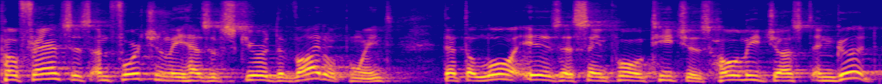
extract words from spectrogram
Pope Francis unfortunately has obscured the vital point that the law is, as St. Paul teaches, holy, just, and good.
